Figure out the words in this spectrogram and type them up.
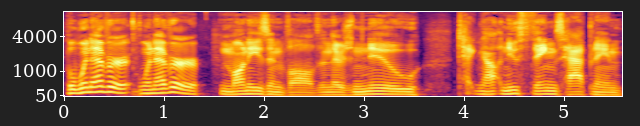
But whenever whenever money's involved and there's new techno new things happening,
